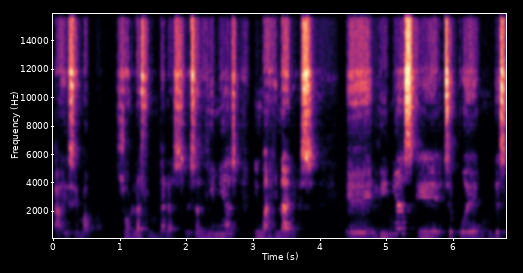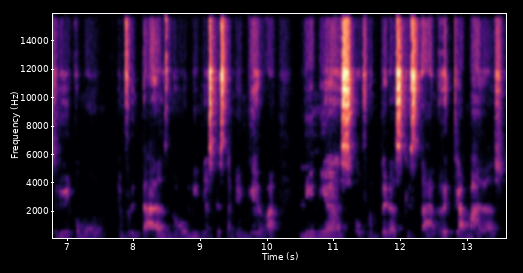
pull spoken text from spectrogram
a ese mapa, son las fronteras, esas líneas imaginarias. Eh, líneas que se pueden describir como enfrentadas, ¿no? Líneas que están en guerra, líneas o fronteras que están reclamadas,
